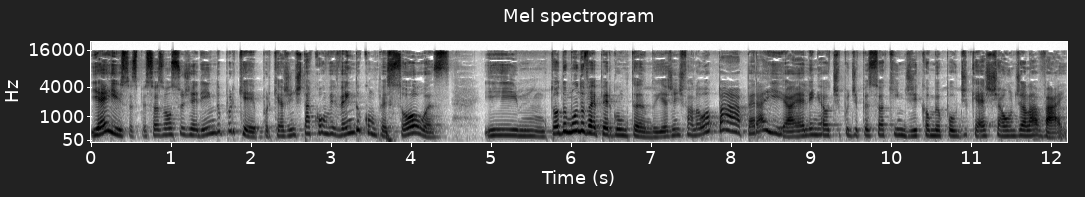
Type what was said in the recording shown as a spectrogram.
E é isso, as pessoas vão sugerindo por quê? Porque a gente está convivendo com pessoas e hum, todo mundo vai perguntando e a gente fala: opa, peraí, a Ellen é o tipo de pessoa que indica o meu podcast aonde ela vai.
